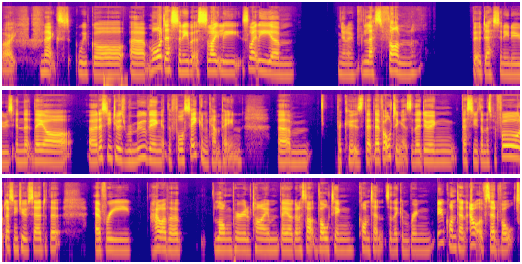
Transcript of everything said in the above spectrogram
All right. Next, we've got uh, more Destiny, but a slightly, slightly, um, you know, less fun bit of Destiny news in that they are uh, Destiny Two is removing the Forsaken campaign, um, because they're, they're vaulting it. So they're doing Destiny's done this before. Destiny Two have said that every however long period of time, they are going to start vaulting content so they can bring new content out of said vault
